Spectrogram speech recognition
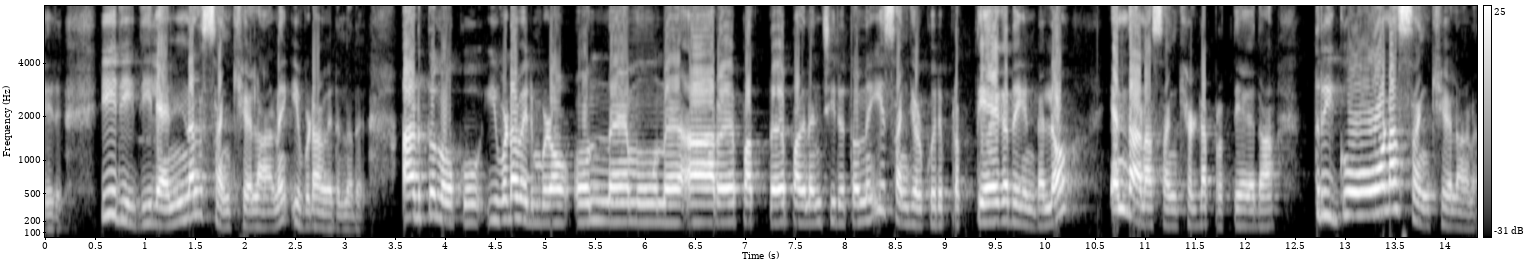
ഏഴ്. ഈ രീതിയിൽ എണ്ണൽ സംഖ്യകളാണ് ഇവിടെ വരുന്നത്. അടുത്ത് നോക്കൂ ഇവിടെ വരുമ്പോഴോ? ഒന്ന് മൂന്ന് ആറ് പത്ത് പതിനഞ്ച് ഇരുപത്തൊന്ന് ഈ സംഖ്യകൾക്ക് ഒരു പ്രത്യേകതയുണ്ടല്ലോ. എന്താണ് ആ സംഖ്യകളുടെ പ്രത്യേകത? ത്രികോണ സംഖ്യകളാണ്.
